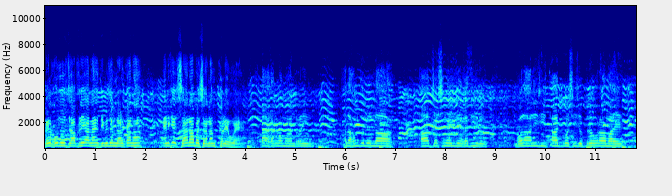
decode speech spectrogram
बिलखसूस जाफरी आलाइन डिवीज़न लाड़काना, इनके शाना बशाना खड़े हुए हैं। अलहमदिल्ला आज जश्न गदीर मौला अली जी ताजपोशी जो प्रोग्राम है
